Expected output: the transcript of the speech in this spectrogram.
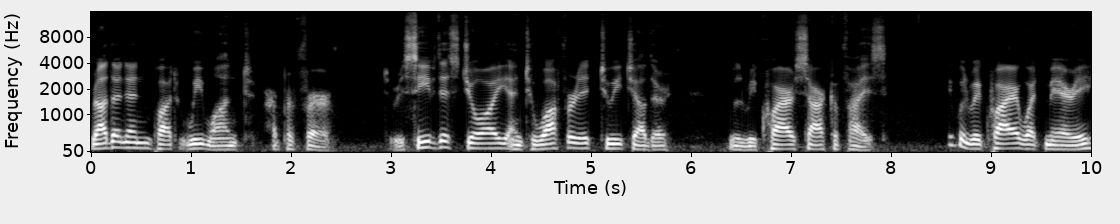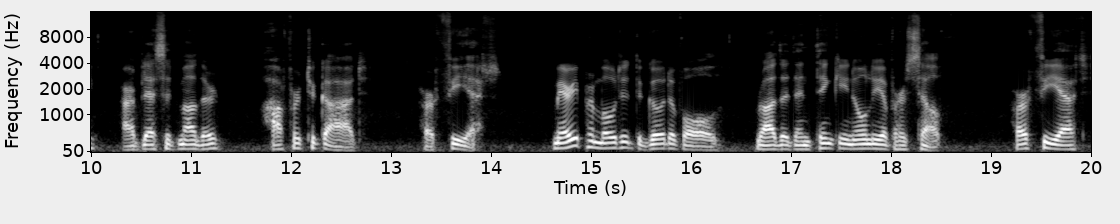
rather than what we want or prefer. To receive this joy and to offer it to each other will require sacrifice. It will require what Mary, our Blessed Mother, offered to God, her fiat. Mary promoted the good of all, rather than thinking only of herself. Her fiat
